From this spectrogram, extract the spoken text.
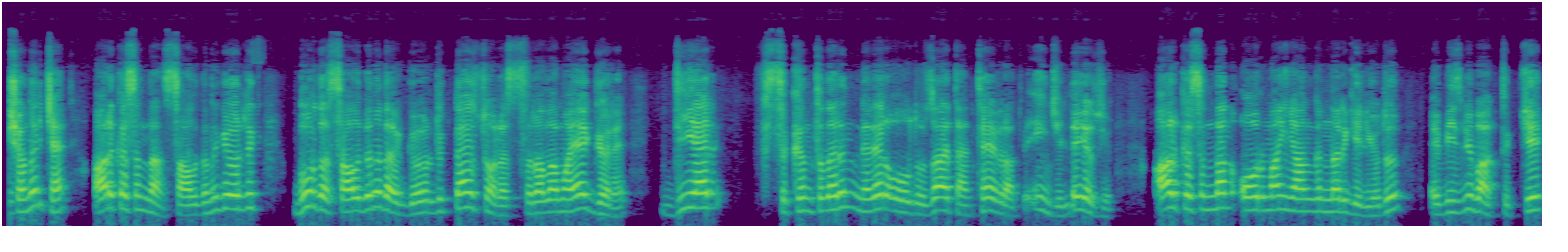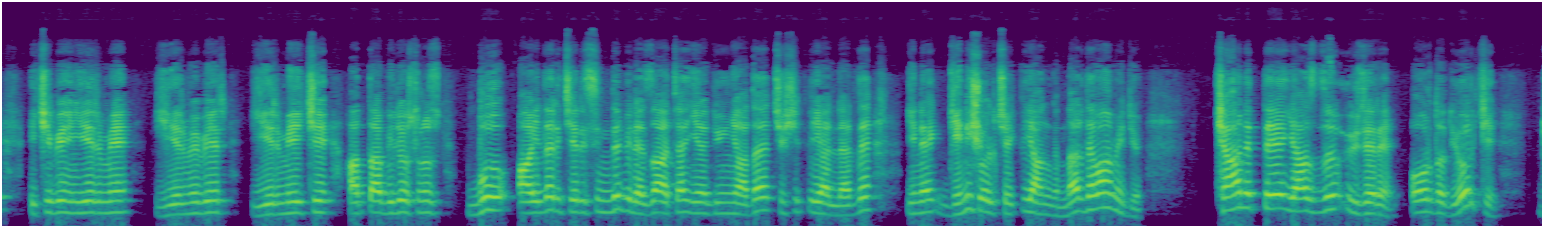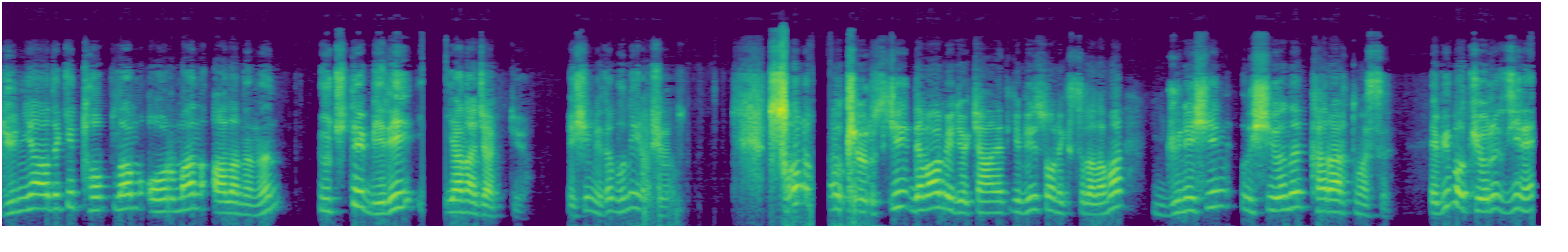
yaşanırken arkasından salgını gördük. Burada salgını da gördükten sonra sıralamaya göre diğer sıkıntıların neler olduğu zaten Tevrat ve İncil'de yazıyor. Arkasından orman yangınları geliyordu. E biz bir baktık ki 2020, 21, 22 hatta biliyorsunuz bu aylar içerisinde bile zaten yine dünyada çeşitli yerlerde yine geniş ölçekli yangınlar devam ediyor. Kehanette yazdığı üzere orada diyor ki dünyadaki toplam orman alanının üçte biri yanacak diyor. E şimdi de bunu yapıyoruz. Sonra bakıyoruz ki devam ediyor kehanet gibi bir sonraki sıralama güneşin ışığını karartması. E bir bakıyoruz yine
